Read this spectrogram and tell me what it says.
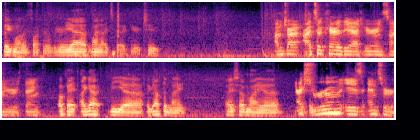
big motherfucker over here. Yeah, my knight's back here too. I'm trying. I took care of the adherence on your thing. Okay, I got the, uh, I got the knight. I just have my, uh... Next big- room is enter.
